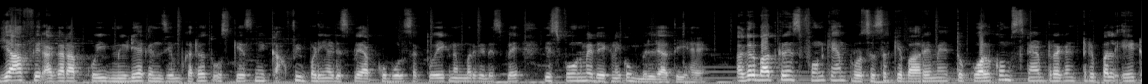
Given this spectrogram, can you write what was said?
या फिर अगर आप कोई मीडिया कंज्यूम कर रहे हो तो उस केस में काफ़ी बढ़िया डिस्प्ले आपको बोल सकते हो। एक नंबर की डिस्प्ले इस फ़ोन में देखने को मिल जाती है। अगर बात करें इस फ़ोन के हम प्रोसेसर के बारे में तो Qualcomm Snapdragon triple eight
